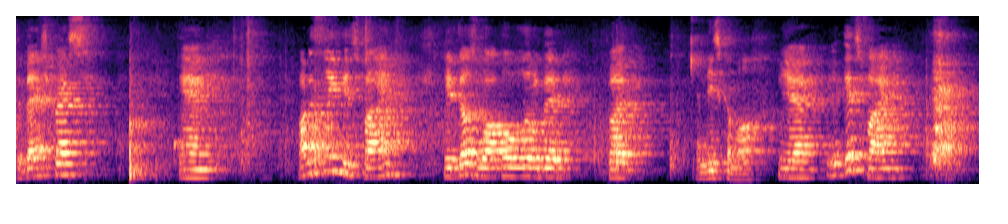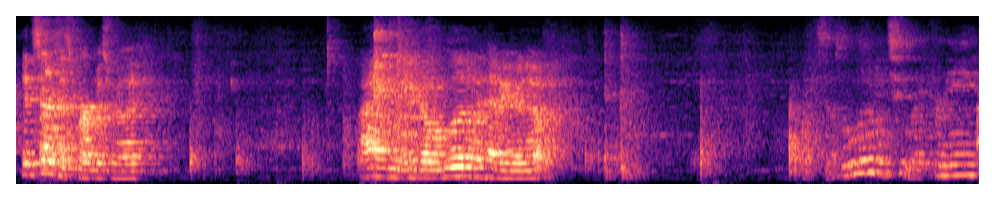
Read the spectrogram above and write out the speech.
the bench press. And honestly, it's fine. It does wobble a little bit, but And these come off. yeah, it, it's fine. It serves its purpose, really. I am gonna go a little bit heavier though. So it's a little bit too late for me.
